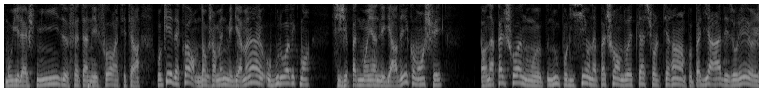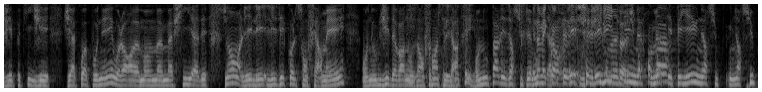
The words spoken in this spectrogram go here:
mouillez la chemise, faites un effort, etc. Ok, d'accord. Donc j'emmène mes gamins au boulot avec moi. Si j'ai pas de moyen de les garder, comment je fais? On n'a pas le choix, nous, nous policiers, on n'a pas le choix. On doit être là sur le terrain. On peut pas dire ah désolé, euh, j'ai petit, j'ai j'ai aquaponé ou alors euh, ma, fille a des. Non, les, les, les, écoles sont fermées. On est obligé d'avoir nos enfants, etc. On nous parle des heures supplémentaires. Mais non, mais quand, vous savez, vous savez combien c'est payé une heure, sup, une heure sup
